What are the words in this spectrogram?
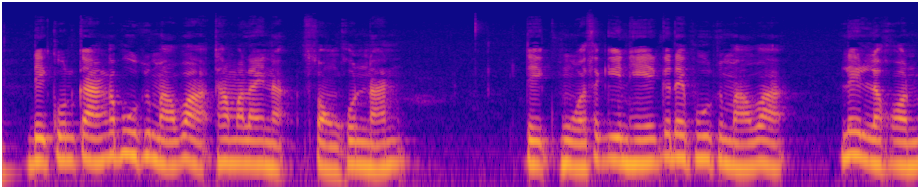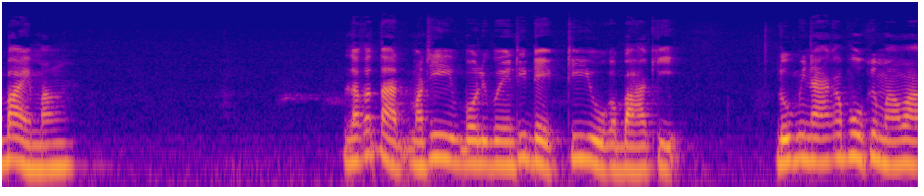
ๆ เด็กคนกลางก็พูดขึ้นมาว่าทำอะไรนะ่ะสองคนนั้น เด็กหัวสกินเฮดก็ได้พูดขึ้นมาว่า เล่นละครใบมัง้ง แล้วก็ตัดมาที่บริเวณที่เด็กที่อยู่กับบากิ ลูมินาก็พูดขึ้นมาว่า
